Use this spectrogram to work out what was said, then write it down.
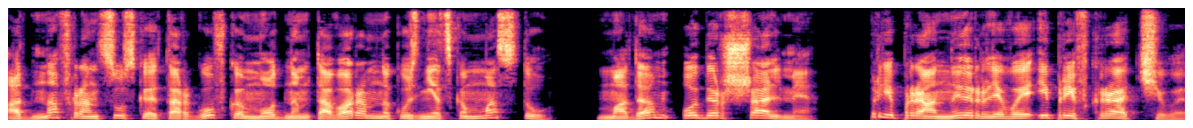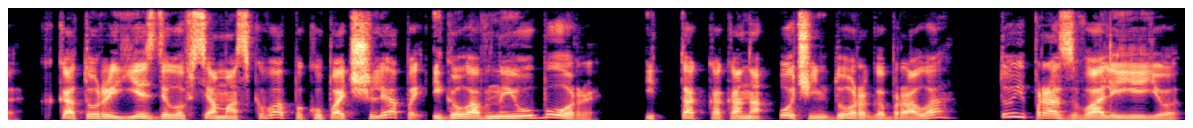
Одна французская торговка модным товаром на Кузнецком мосту, мадам Обершальме, препронырливая и привкрадчивая, к которой ездила вся Москва покупать шляпы и головные уборы, и так как она очень дорого брала, то и прозвали ее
